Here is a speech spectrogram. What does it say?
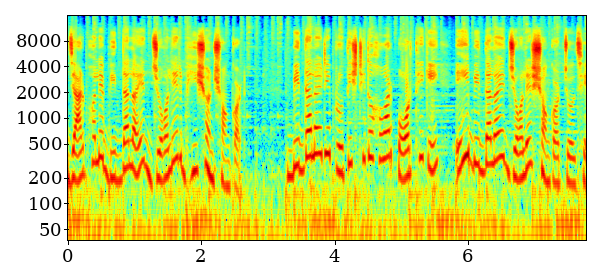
যার ফলে বিদ্যালয়ে জলের ভীষণ সংকট। বিদ্যালয়টি প্রতিষ্ঠিত হওয়ার পর থেকেই এই বিদ্যালয়ে জলের সংকট চলছে।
